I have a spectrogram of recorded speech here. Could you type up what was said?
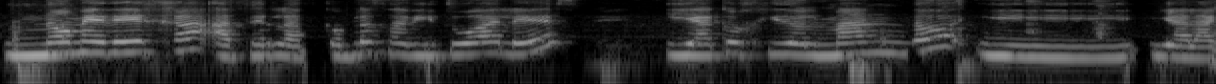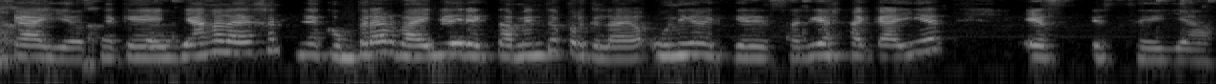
no me deja hacer las compras habituales y ha cogido el mando y, a la calle. O sea que ya no la dejan ni a comprar, va ella directamente porque la única que quiere salir a la calle es, ella.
